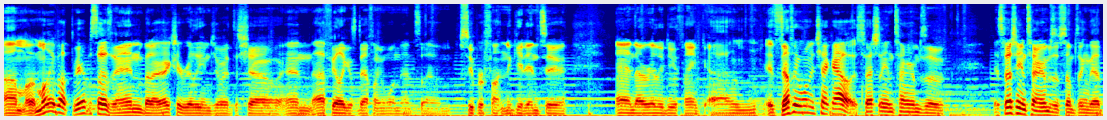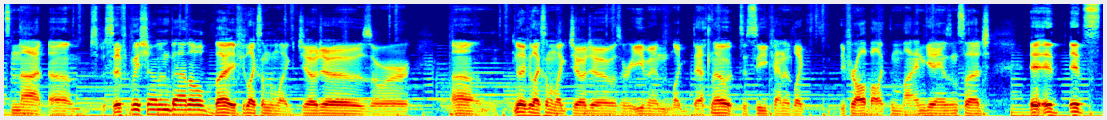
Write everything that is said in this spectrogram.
um, I'm only about three episodes in, but I actually really enjoyed the show, and I feel like it's definitely one that's um, super fun to get into and I really do think um, it's definitely one to check out, especially in terms of, especially in terms of something that's not um, specifically shonen battle. But if you like something like JoJo's or um, if you like something like JoJo's or even like Death Note, to see kind of like if you're all about like the mind games and such, it, it it's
